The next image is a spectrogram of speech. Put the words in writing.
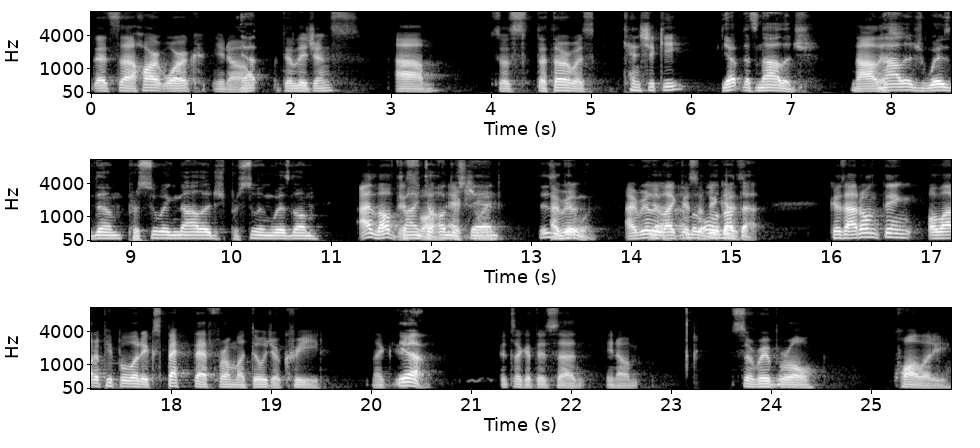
that's uh, hard work. You know, Yep. diligence. Um, so the third was Kenshiki, Yep, that's knowledge. knowledge. Knowledge, wisdom, pursuing knowledge, pursuing wisdom, I love this trying one. to understand. Actually. This is I a really, good one. I really Yeah, like this I'm one all because about that. because I don't think a lot of people would expect that from a dojo creed. Like Yeah, it's like a, this uh, you know cerebral quality.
